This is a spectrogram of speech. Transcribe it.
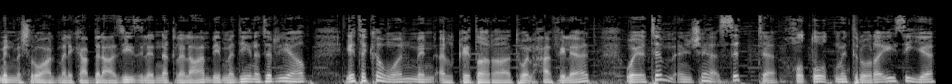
من مشروع الملك عبد العزيز للنقل العام بمدينة الرياض يتكون من القطارات والحافلات ويتم إنشاء ستة خطوط مترو رئيسية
